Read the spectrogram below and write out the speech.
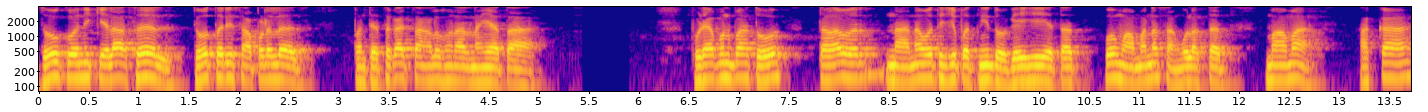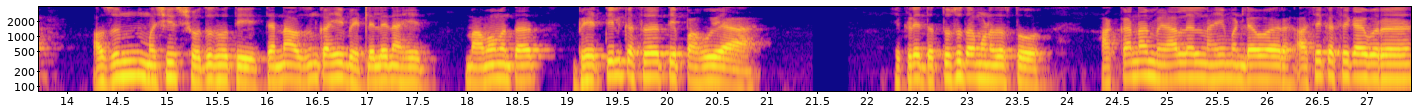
जो कोणी केला असेल तो तरी सापडलंच. पण त्याचं काय चांगलं होणार नाही आता. पुढे आपण पाहतो तळावर नाना व तिची पत्नी दोघेही येतात व मामांना सांगू लागतात मामा अक्का अजून म्हशी शोधत होती त्यांना अजून काही भेटलेले नाहीत. मामा म्हणतात भेटतील कसं ते पाहूया. इकडे दत्तूसुद्धा म्हणत असतो अक्कांना मिळालेलं नाही म्हटल्यावर असे कसे काय बरं?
